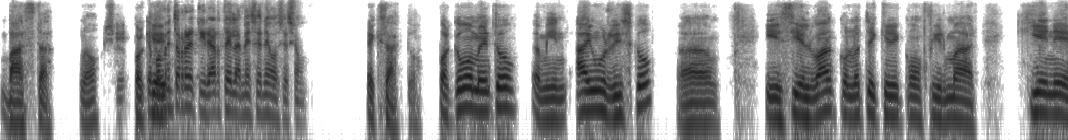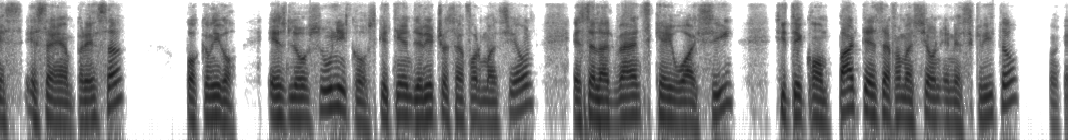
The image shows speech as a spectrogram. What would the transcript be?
basta, ¿no? Porque, ¿En qué momento retirarte de la mesa de negociación? Exacto. Porque un momento, I mean, hay un riesgo, Ah, y si el banco no te quiere confirmar quién es esa empresa, porque digo, es los únicos que tienen derecho a esa información, es el Advanced KYC. Si te comparten esa información en escrito, ¿ok?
